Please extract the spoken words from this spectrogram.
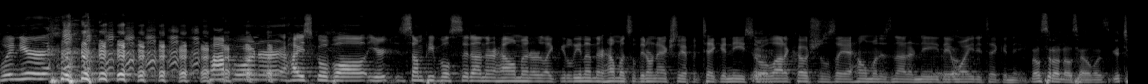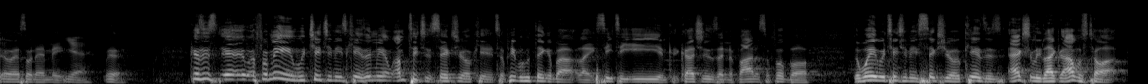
when you're Pop Warner high school ball, you're, some people sit on their helmet or like they lean on their helmet so they don't actually have to take a knee. So a lot of coaches will say a helmet is not a knee. They want you to take a knee. Don't sit on those helmets. Get your ass on that knee. Yeah. Yeah. Because it's uh, for me, we're teaching these kids. I mean, I'm teaching six-year-old kids. So people who think about like CTE and concussions and the violence of football, the way we're teaching these six-year-old kids is actually like I was taught.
